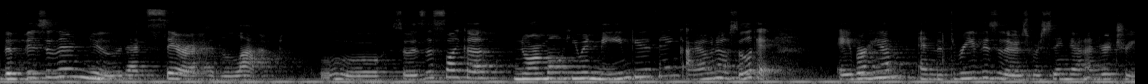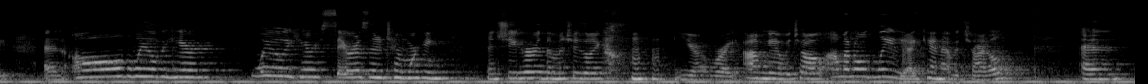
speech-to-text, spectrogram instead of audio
The visitor knew that Sarah had laughed. Ooh, so is this like a normal human being, do you think? I don't know. So look at Abraham and the three visitors were sitting down under a tree. And all the way over here, way over here, Sarah's in a tent working. And she heard them and she's like, yeah, right. I'm gonna have a child. I'm an old lady. I can't have a child. And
